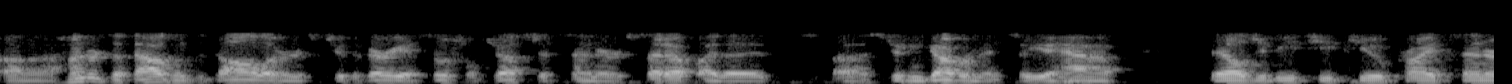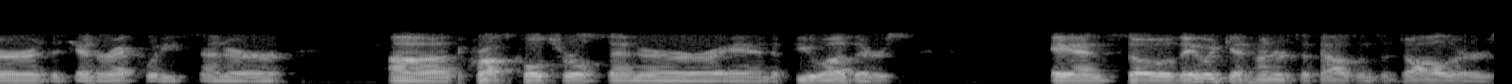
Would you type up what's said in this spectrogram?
uh, hundreds of thousands of dollars to the various social justice centers set up by the uh, student government. So you have the LGBTQ Pride Center, the Gender Equity Center, uh, the Cross Cultural Center, and a few others. And so they would get hundreds of thousands of dollars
